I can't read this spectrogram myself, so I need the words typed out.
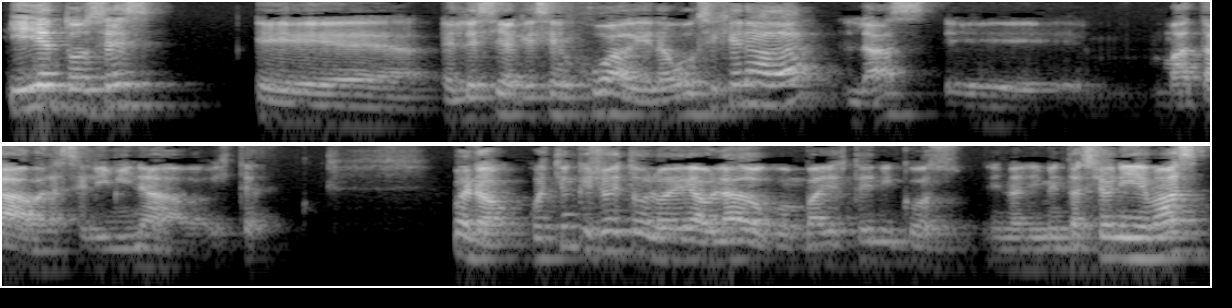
Y entonces eh, él decía que ese enjuague en agua oxigenada las eh, mataba, las eliminaba, ¿viste? Bueno, cuestión que yo esto lo he hablado con varios técnicos en alimentación y demás,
